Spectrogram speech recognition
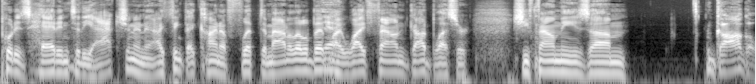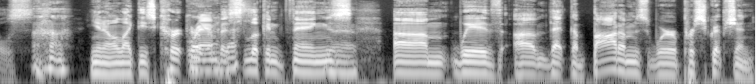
put his head into the action and I think that kind of flipped him out a little bit. Yeah. My wife found, God bless her, she found these um, goggles, you know, like these Kurt, Rambis, Rambis. looking things um, with um, that the bottoms were prescription.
